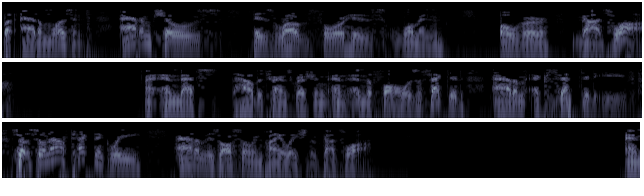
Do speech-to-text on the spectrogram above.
but Adam wasn't. Adam chose his love for his woman over God's law. And that's how the transgression and, and the fall was affected. Adam accepted Eve. So so now technically Adam is also in violation of God's law. And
